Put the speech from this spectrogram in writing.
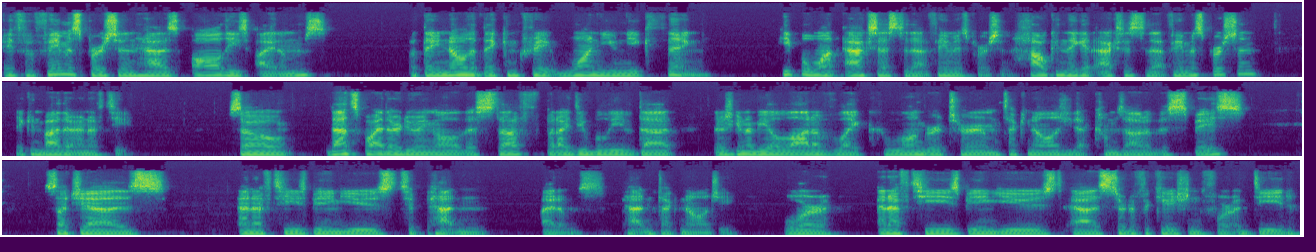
if a famous person has all these items, but they know that they can create one unique thing, people want access to that famous person. How can they get access to that famous person? They can buy their NFT. So that's why they're doing all this stuff. But I do believe that there's going to be a lot of like longer term technology that comes out of this space, such as NFTs being used to patent items, patent technology, or NFTs being used as certification for a deed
